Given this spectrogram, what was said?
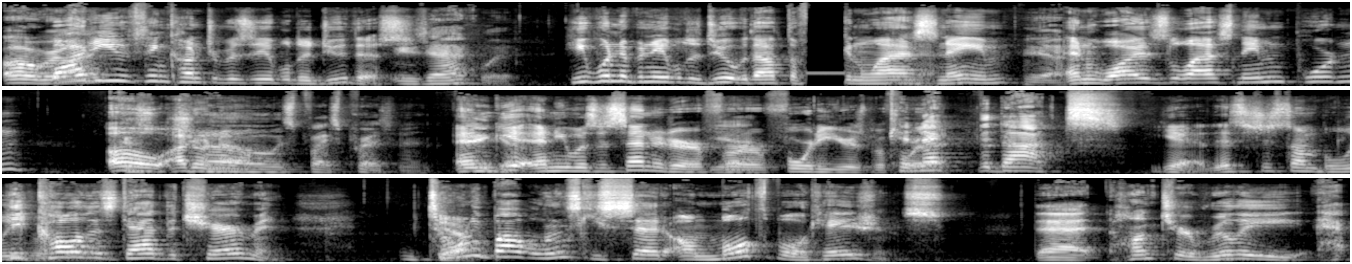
Oh, really? Why do you think Hunter was able to do this? Exactly. He wouldn't have been able to do it without the fucking last name. Yeah. And why is the last name important? Oh, I don't know. is vice president. There And you go. yeah, and he was a senator for Yeah. 40 years before connect the dots. that. Yeah, that's just unbelievable. He called his dad the chairman. Tony Yeah. Bobulinski said on multiple occasions that Hunter really ha-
